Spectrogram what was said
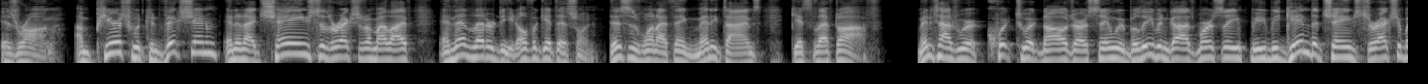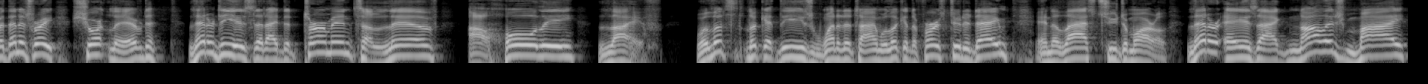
is wrong. I'm pierced with conviction, and then I change the direction of my life. And then letter D. Don't forget this one. This is one I think many times gets left off. Many times we're quick to acknowledge our sin. We believe in God's mercy. We begin to change direction, but then it's very short lived. Letter D is that I determine to live a holy life. Well, let's look at these one at a time. We'll look at the first two today and the last two tomorrow. Letter A is I acknowledge my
